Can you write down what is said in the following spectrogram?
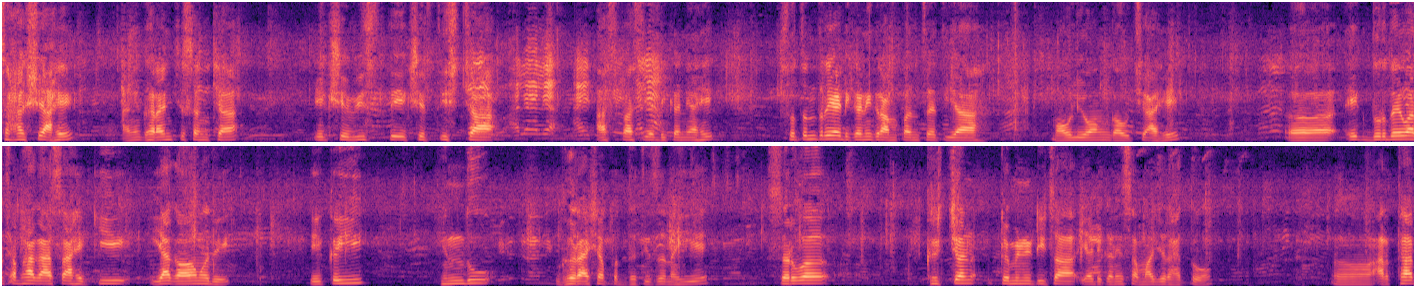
सहाशे आहे आणि घरांची संख्या एकशे वीस ते एकशे तीसच्या आसपास या ठिकाणी आहे. स्वतंत्र या ठिकाणी ग्रामपंचायत या माऊलीवांग गावची आहे. एक दुर्दैवाचा भाग असा आहे की या गावामध्ये एकही हिंदू घर अशा पद्धतीचं नाही आहे सर्व ख्रिश्चन कम्युनिटीचा या ठिकाणी समाज राहतो. अर्थात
